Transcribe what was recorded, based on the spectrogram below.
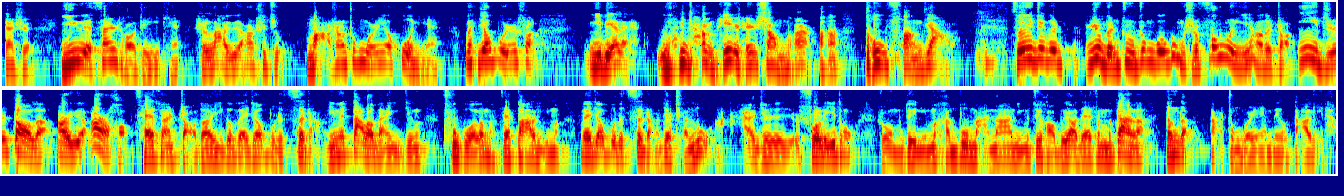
但是一月三十号这一天是腊月二十九，马上中国人要过年，外交部人说，你别来，我们这儿没人上班啊，都放假了。所以这个日本驻中国公使疯了一样的找，一直到了二月二号才算找到一个外交部的次长，因为大老板已经出国了嘛，在巴黎嘛。外交部的次长叫陈露啊，就说了一通，说我们对你们很不满呐，你们最好不要再这么干了，等等啊。中国人也没有搭理他，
